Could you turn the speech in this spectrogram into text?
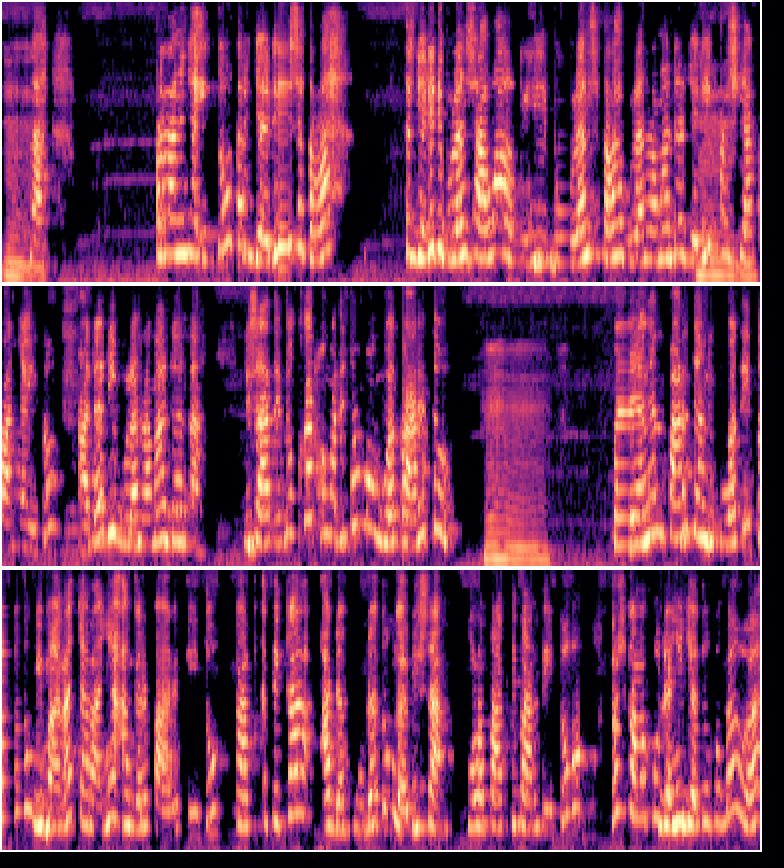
Hmm. Nah, perangnya itu terjadi setelah terjadi di bulan Syawal, di bulan setelah bulan Ramadan. Jadi Hmm. persiapannya itu ada di bulan Ramadan. Nah, di saat itu kan umat Islam mau buat parit tuh Hmm. Bayangin parit yang dibuat itu gimana caranya agar parit itu ka- ketika ada kuda tuh nggak bisa melepati parit itu terus kalau kudanya jatuh ke bawah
